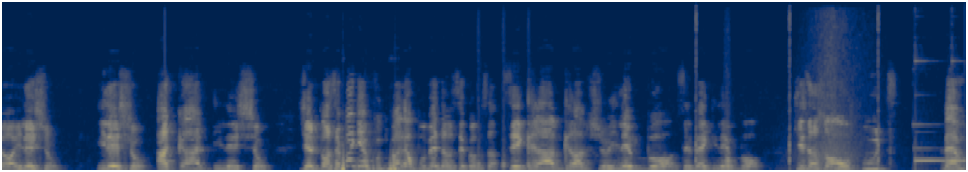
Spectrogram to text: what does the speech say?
Non, il est chaud. Il est chaud. Hakan, il est chaud. Je ne pensais pas qu'un footballeur pouvait danser comme ça. C'est grave, grave chaud. Il est bon. Ce mec, il est bon. Qu'il soit au foot, même,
